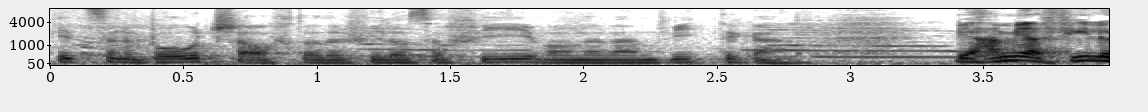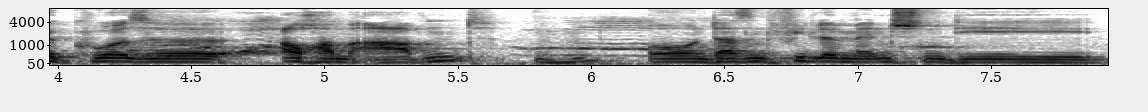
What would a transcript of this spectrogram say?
Gibt es eine Botschaft oder Philosophie, die ihr weitergeben wollt? Wir haben ja viele Kurse auch am Abend und da sind viele Menschen, die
